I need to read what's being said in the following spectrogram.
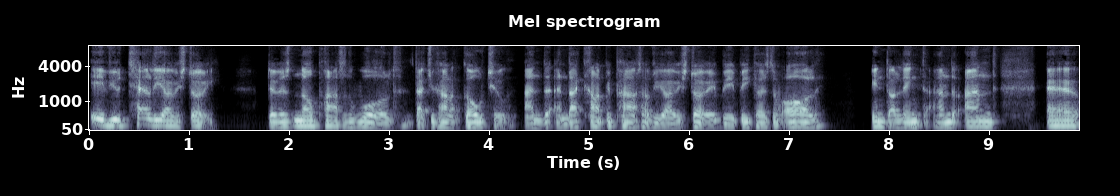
if you tell the Irish story, there is no part of the world that you cannot go to, and and that cannot be part of the Irish story because they're all interlinked and and uh,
